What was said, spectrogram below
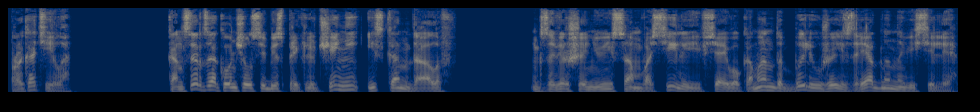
Прокатило. Концерт закончился без приключений и скандалов. К завершению и сам Василий, и вся его команда были уже изрядно на веселе.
